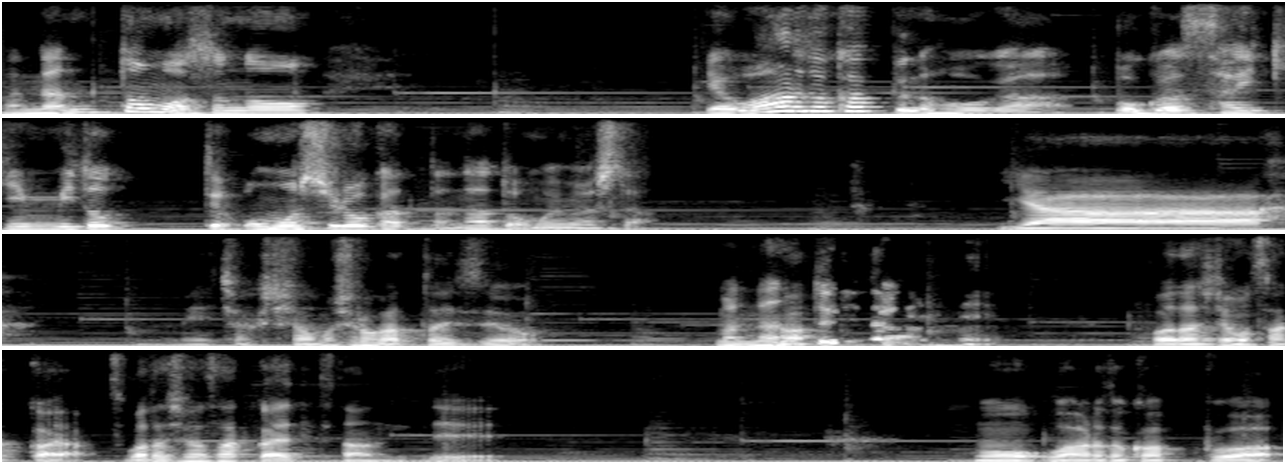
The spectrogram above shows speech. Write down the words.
まあ、なんともその、いや、ワールドカップの方が僕は最近見とって面白かったなと思いました。いやー、めちゃくちゃ面白かったですよ。まあ、なんというか私もサッカーや、私はサッカーやってたんで、もうワールドカップは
